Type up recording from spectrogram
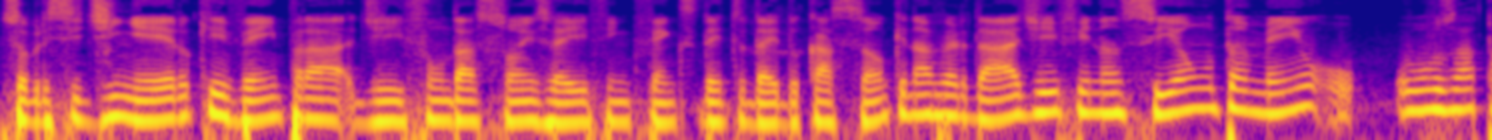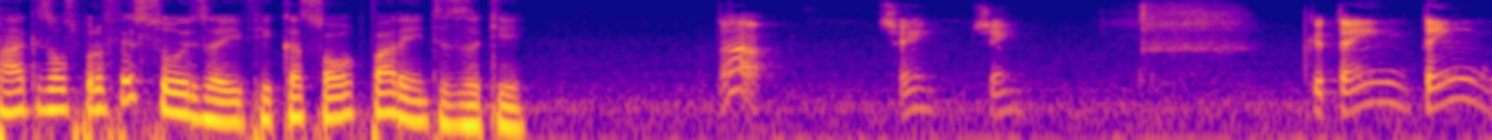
sobre esse dinheiro que vem para de fundações aí think tanks dentro da educação que na verdade financiam também o, os ataques aos professores aí fica só parênteses aqui ah sim sim porque tem tem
